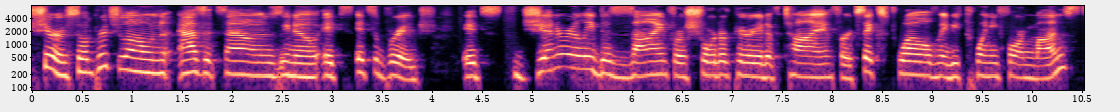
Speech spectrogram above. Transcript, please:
Sure. So a bridge loan as it sounds, you know, it's it's a bridge. It's generally designed for a shorter period of time for 6, 12, maybe 24 months.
